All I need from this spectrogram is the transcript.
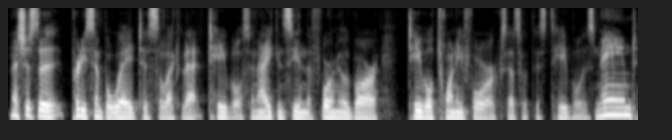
that's just a pretty simple way to select that table. So now you can see in the formula bar, table 24, because that's what this table is named.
